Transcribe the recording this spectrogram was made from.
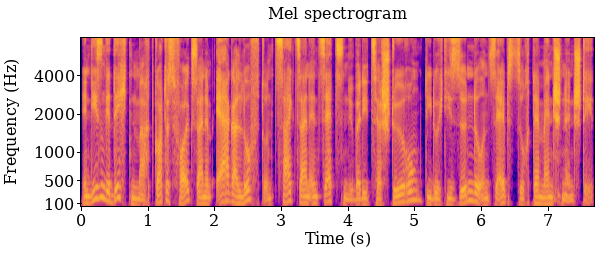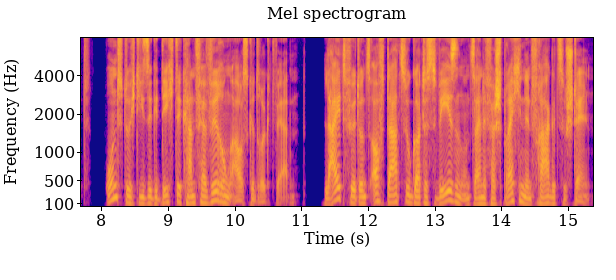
In diesen Gedichten macht Gottes Volk seinem Ärger Luft und zeigt sein Entsetzen über die Zerstörung, die durch die Sünde und Selbstsucht der Menschen entsteht. Und durch diese Gedichte kann Verwirrung ausgedrückt werden. Leid führt uns oft dazu, Gottes Wesen und seine Versprechen in Frage zu stellen.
